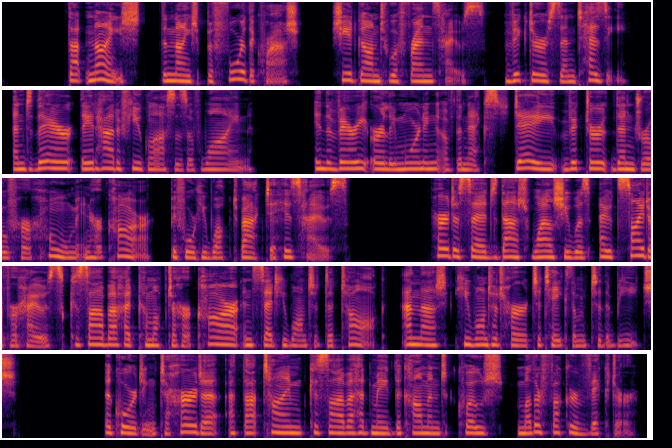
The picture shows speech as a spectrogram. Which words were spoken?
That night, the night before the crash, she had gone to a friend's house, Victor Zentesi, and there they had had a few glasses of wine. In the very early morning of the next day, Victor then drove her home in her car before he walked back to his house. Herda said that while she was outside of her house, Csaba had come up to her car and said he wanted to talk, and that he wanted her to take them to the beach. According to Herda, at that time, Csaba had made the comment, quote, motherfucker Victor.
